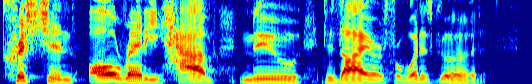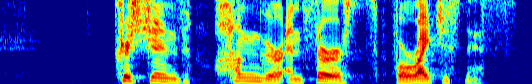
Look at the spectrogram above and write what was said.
Christians already have new desires for what is good. Christians hunger and thirsts for righteousness.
